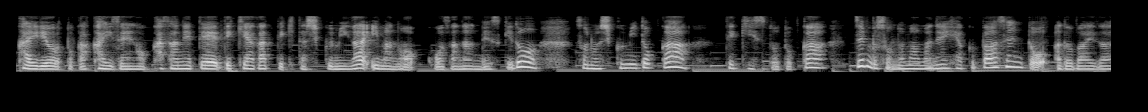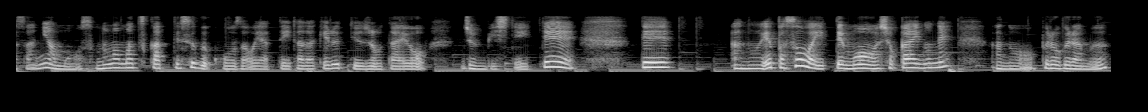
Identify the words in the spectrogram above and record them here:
改良とか改善を重ねて出来上がってきた仕組みが今の講座なんですけど、その仕組みとかテキストとか全部そのままね100%アドバイザーさんにはもうそのまま使ってすぐ講座をやっていただけるっていう状態を準備していてであのやっぱそうは言っても初回のねあのプログラム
